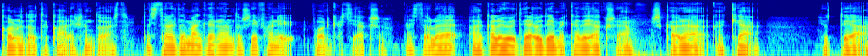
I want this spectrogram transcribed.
3018. Tästä oli tämän kerran tosi fani podcast-jakso. Tästä tulee aika lyhyitä ja ytimekkäitä jaksoja. Siis käydään kaikkia juttuja,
